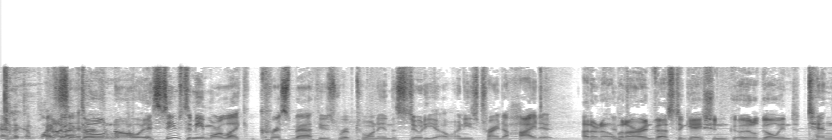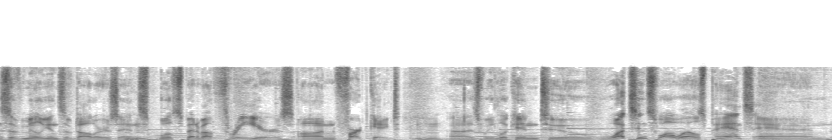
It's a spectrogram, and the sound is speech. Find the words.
And the complaint I don't know. It seems to me more like Chris Matthews ripped one in the studio, and he's trying to hide it. I don't know, but our investigation it'll go into tens of millions of dollars, and mm-hmm. we'll spend about three years on Fartgate mm-hmm. uh, as we look into what's in Swalwell's pants and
